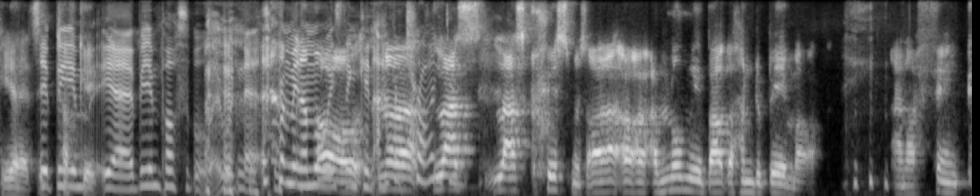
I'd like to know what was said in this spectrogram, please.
yeah, it's It'd be im- yeah, it'd be impossible though, wouldn't it? I mean, I'm always Oh, thinking, I no, haven't tried it. last last Christmas. I, I I'm normally about the hundred beer mark, and I think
